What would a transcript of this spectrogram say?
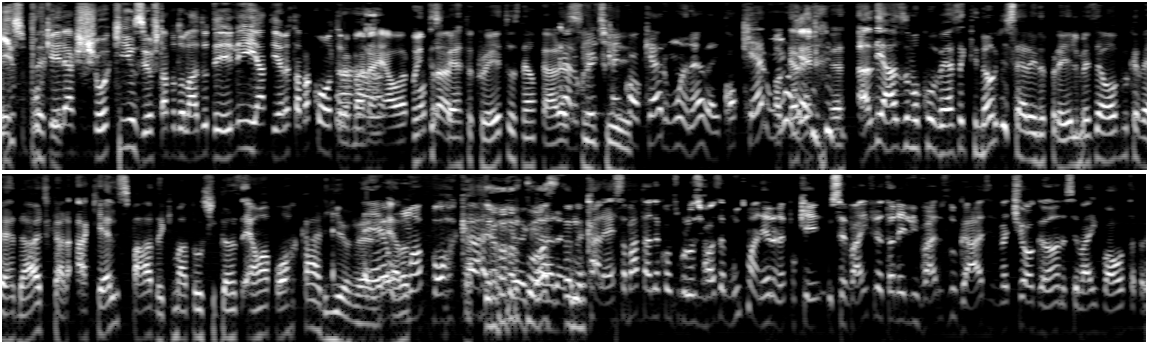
isso porque ele achou que o Zeus tava do lado dele e a Atena tava contra, Aham. mas na real era Muito contra. esperto o Kratos, né? Um cara, Cara, o assim Kratos que... cai em qualquer uma, né, velho? Qualquer uma, Qualquer velho. Aliás, uma conversa que não disseram ainda pra ele, mas é óbvio que é verdade, cara. Aquela espada que matou os titãs é uma porcaria, velho. É Ela- uma porcaria, É uma cara. bosta, né? Cara, essa batalha contra o Colosso de Rosa é muito maneira, né? Porque você vai enfrentando ele em vários lugares, ele vai te jogando, você vai e volta pra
